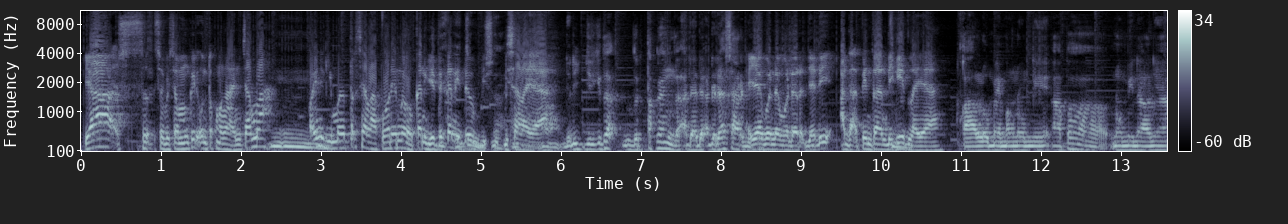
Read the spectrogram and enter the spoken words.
Ya se- sebisa mungkin untuk mengancam lah. Hmm. Pak ini gimana terus saya laporin loh kan gitu Ya, kan itu, bisa. bisa lah ya. Nah, jadi jadi kita gertaknya nggak ada ada dasar gitu. Iya benar-benar. Jadi agak pintaran dikit lah ya. Kalau memang nomi apa nominalnya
